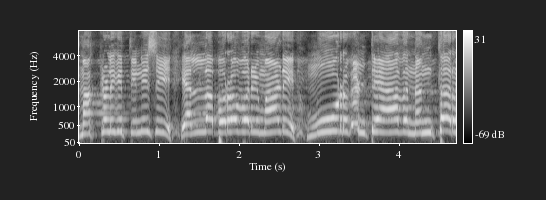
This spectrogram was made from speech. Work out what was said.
ಮಕ್ಕಳಿಗೆ ತಿನ್ನಿಸಿ, ಎಲ್ಲ ಬರೋಬರಿ ಮಾಡಿ ಮೂರು ಗಂಟೆ ಆದ ನಂತರ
